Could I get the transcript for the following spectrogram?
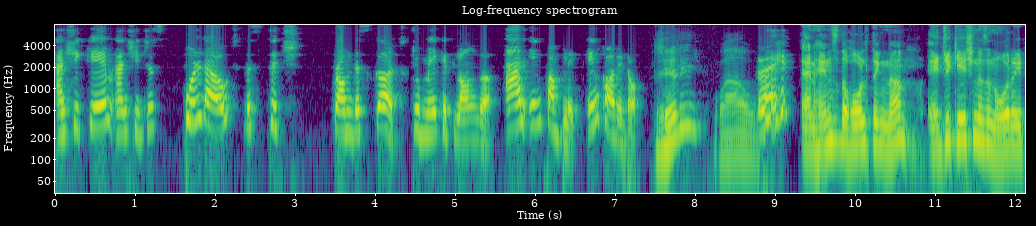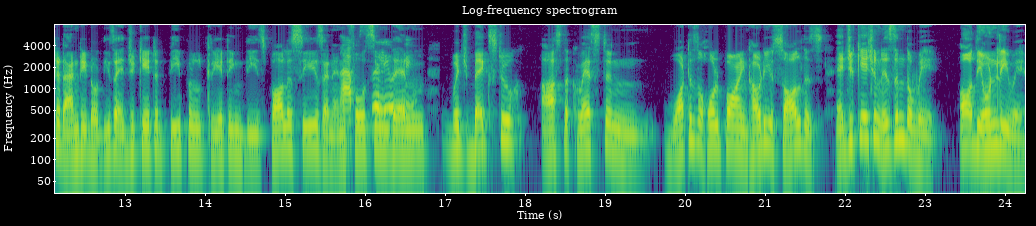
And she came and she just pulled out the stitch from the skirt to make it longer and in public, in corridor, really? Wow. right? And hence the whole thing now. Education is an overrated antidote. These are educated people creating these policies and enforcing Absolutely. them, which begs to ask the question what is the whole point? How do you solve this? Education isn't the way or the only way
